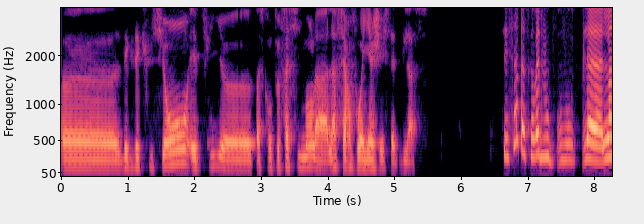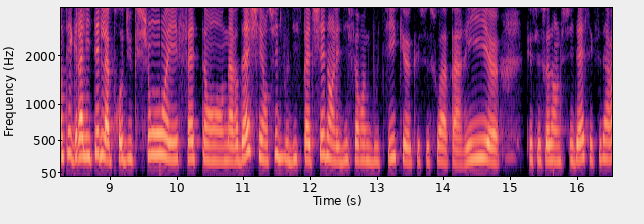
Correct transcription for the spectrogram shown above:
d'exécution et puis euh, parce qu'on peut facilement la, faire voyager cette glace. C'est ça, parce qu'en fait, vous, l'intégralité de la production est faite en Ardèche et ensuite vous dispatchez dans les différentes boutiques, euh, que ce soit à Paris, que ce soit dans le sud-est, etc.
